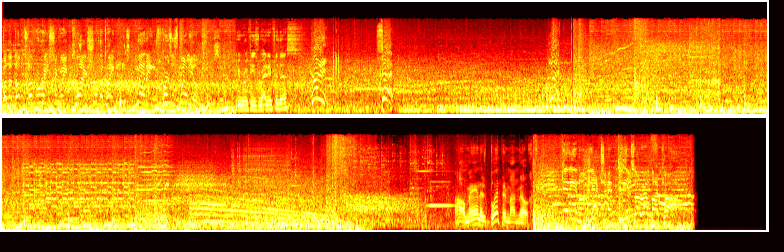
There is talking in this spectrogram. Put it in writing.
Double Stuff Racing League Clash of the Titans. Mannings versus Williams. You rookies ready for this? Ready, set, lick. Oh man, there's blimp in my milk. Get in on the action at DSRL.com.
